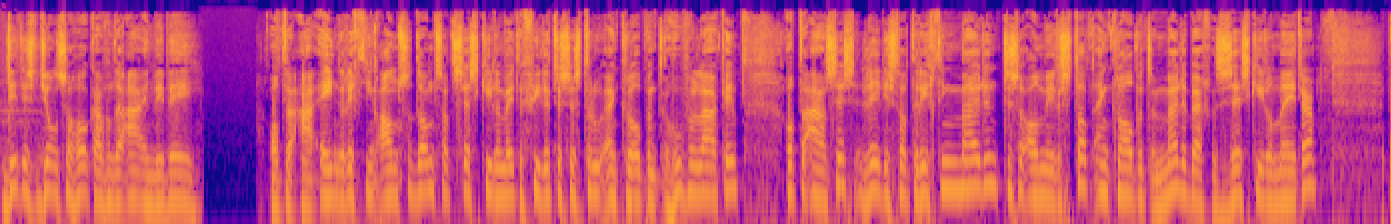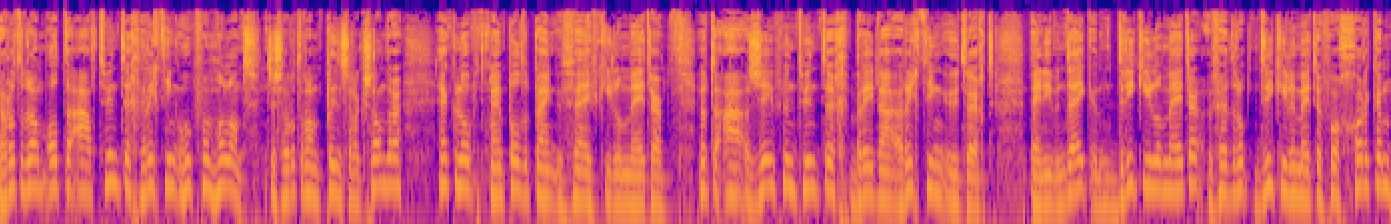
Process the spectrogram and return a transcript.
Dit is Johnson Hokka van de ANWB. Op de A1 richting Amsterdam staat 6 kilometer file tussen Stroe en Klopend Hoevelaken. Op de A6 Lelystad richting Muiden tussen Almere Stad en Klopend Muidenberg 6 kilometer. Bij Rotterdam op de A20 richting Hoek van Holland. Tussen Rotterdam Prins Alexander en knooppunt Kleinpolderplein 5 kilometer. En op de A27 Breda richting Utrecht. Bij Nieuwendijk 3 kilometer. Verderop 3 kilometer voor Gorkum.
